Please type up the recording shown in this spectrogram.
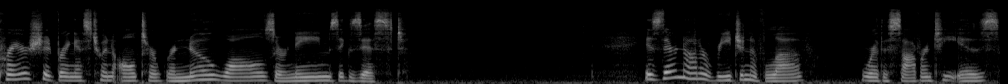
Prayer should bring us to an altar where no walls or names exist. Is there not a region of love where the sovereignty is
